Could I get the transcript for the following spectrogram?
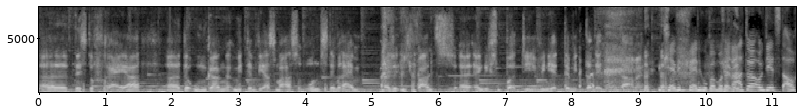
äh, desto freier äh, der Umgang mit dem Versmaß und dem Reim. Also ich fand's äh, eigentlich super, die Vignette mit der netten Dame. Kevin Krenhuber, Moderator und jetzt auch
